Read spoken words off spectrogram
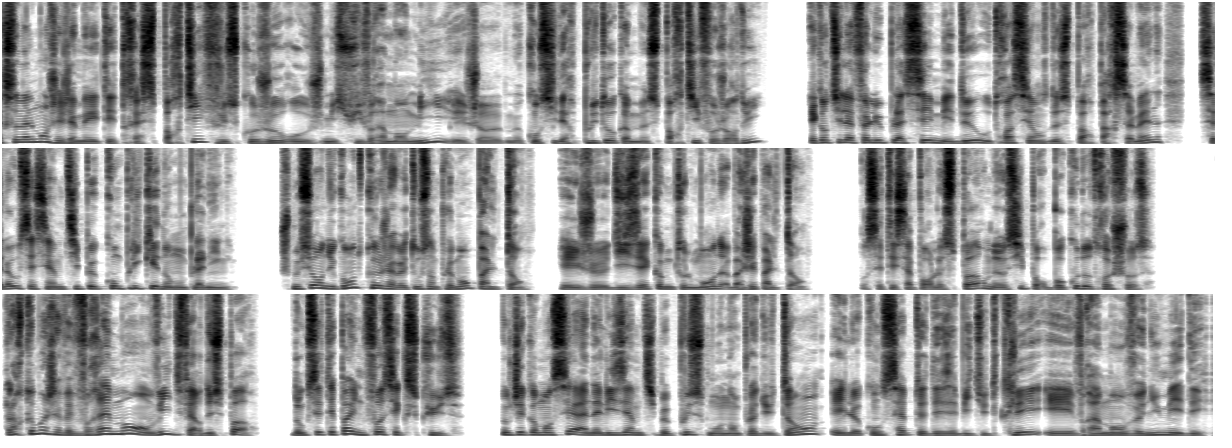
Personnellement, j'ai jamais été très sportif jusqu'au jour où je m'y suis vraiment mis et je me considère plutôt comme sportif aujourd'hui. Et quand il a fallu placer mes deux ou trois séances de sport par semaine, c'est là où ça s'est un petit peu compliqué dans mon planning. Je me suis rendu compte que j'avais tout simplement pas le temps. Et je disais comme tout le monde, bah j'ai pas le temps. C'était ça pour le sport, mais aussi pour beaucoup d'autres choses. Alors que moi j'avais vraiment envie de faire du sport. Donc c'était pas une fausse excuse. Donc j'ai commencé à analyser un petit peu plus mon emploi du temps et le concept des habitudes clés est vraiment venu m'aider.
